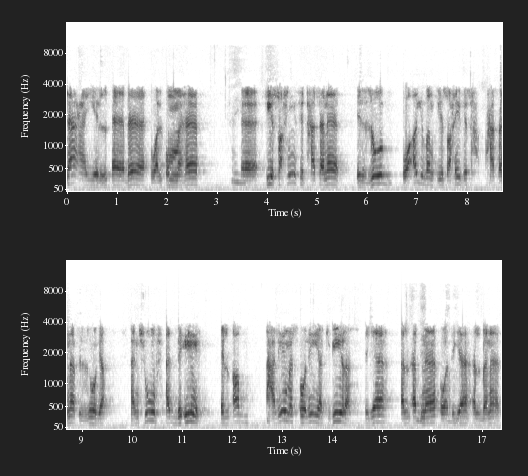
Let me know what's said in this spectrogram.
سعي الآباء والأمهات أيوة. آه، في صحيفة حسنات الزوج وأيضا في صحيفة حسنات الزوجة. هنشوف قد إيه الأب عليه مسؤولية كبيرة تجاه الأبناء وتجاه البنات.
